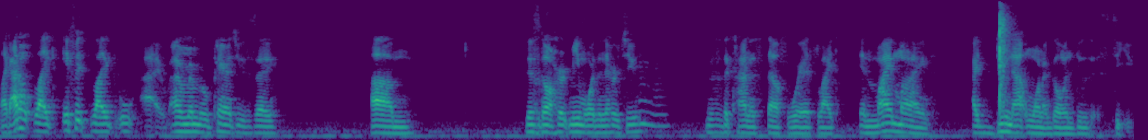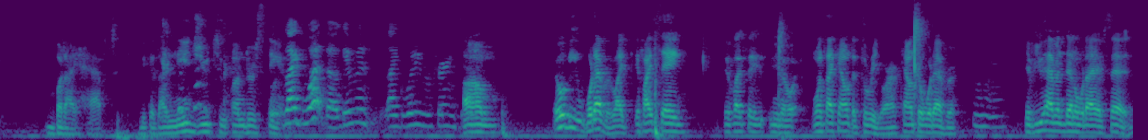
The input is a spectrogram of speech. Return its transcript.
Like I don't like if it like I, I remember parents used to say, um, this is gonna hurt me more than it hurts you. This is the kind of stuff where it's like in my mind, I do not want to go and do this to you, but I have to because I need you to understand. Like what though? Give it like what are you referring to? Um, it would be whatever. Like if I say, if I say, you know, once I count to three or I count to whatever, Mhm. if you haven't done what I have said,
